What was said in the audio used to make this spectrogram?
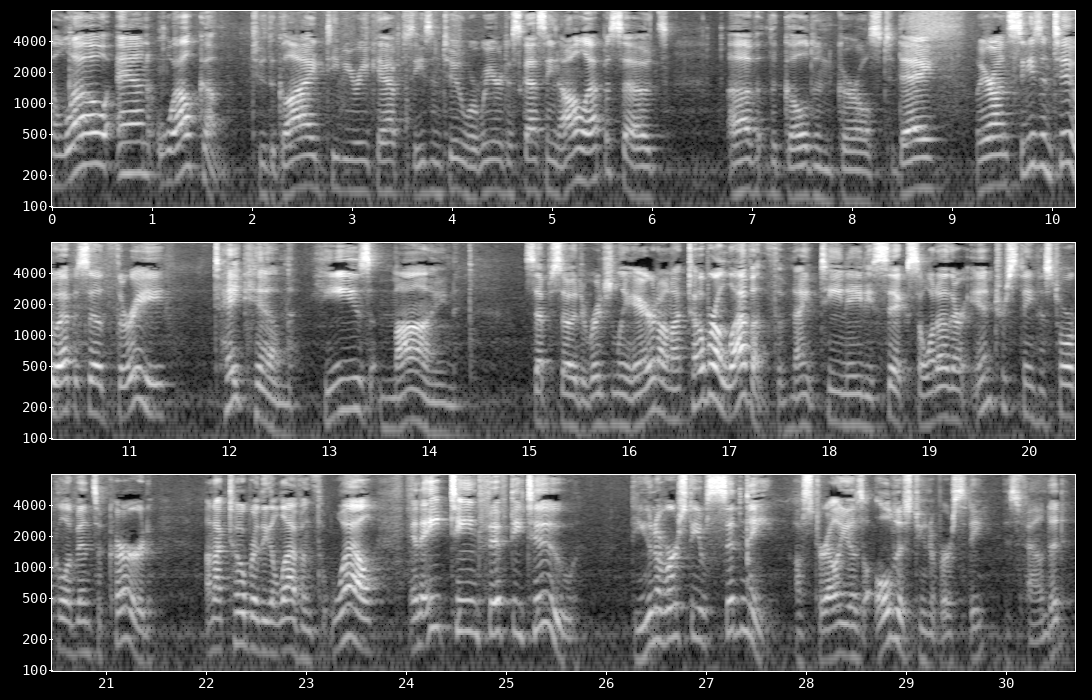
Hello and welcome to the Glide TV Recap Season 2, where we are discussing all episodes of The Golden Girls. Today, we are on Season 2, Episode 3 Take Him, He's Mine. This episode originally aired on October 11th of 1986. So, what other interesting historical events occurred on October the 11th? Well, in 1852, the University of Sydney, Australia's oldest university, is founded.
